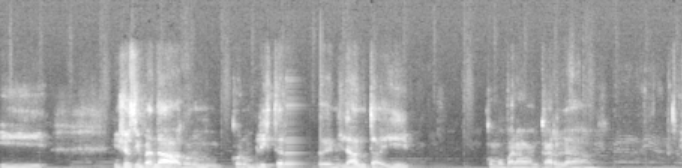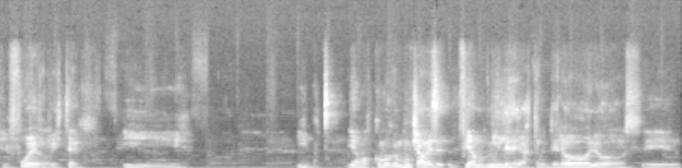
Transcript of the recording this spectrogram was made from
Y, yo siempre andaba con un, con un blister de Milanta ahí, como para bancar el fuego, ¿viste? Y y digamos, como que muchas veces fui a miles de gastroenterólogos, eh,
